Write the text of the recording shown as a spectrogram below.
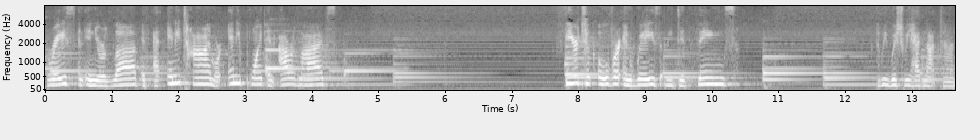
grace and in your love if at any time or any point in our lives fear took over in ways that we did things that we wish we had not done.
